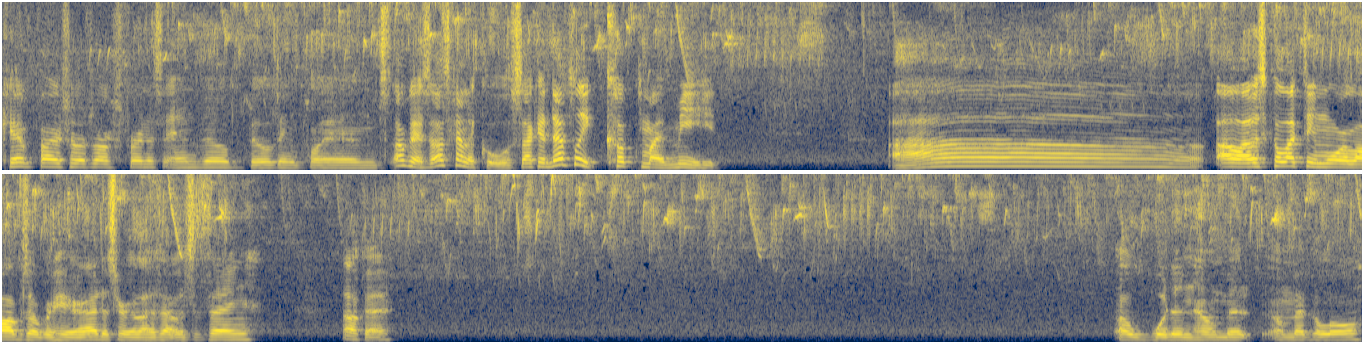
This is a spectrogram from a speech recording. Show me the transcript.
Campfire, torch, rocks, furnace, anvil, building plans. Okay, so that's kind of cool. So I can definitely cook my meat. Ah. Oh, I was collecting more logs over here. I just realized that was the thing. Okay. a wooden helmet, a megalol.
